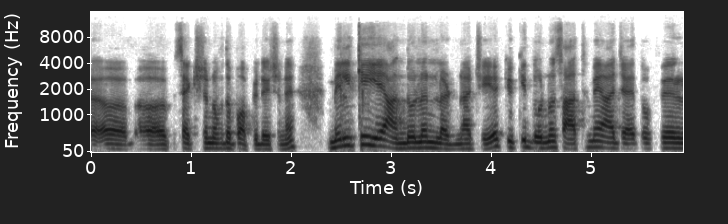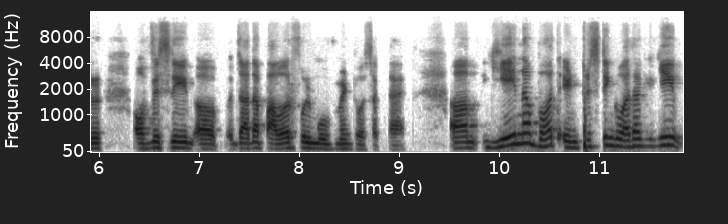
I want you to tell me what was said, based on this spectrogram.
section of the population है मिल के ये आंदोलन लड़ना चाहिए क्योंकि दोनों साथ में आ जाए तो फिर ऑब्वियसली ज़्यादा पावरफुल मूवमेंट हो सकता है ये ना बहुत इंटरेस्टिंग हुआ था क्योंकि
